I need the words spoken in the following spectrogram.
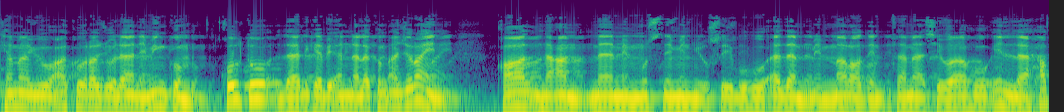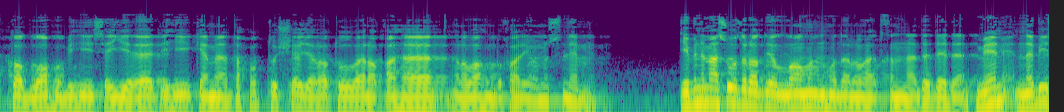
كما يوعك رجلان منكم قلت ذلك بأن لكم أجرين قال نعم ما من مسلم يصيبه أذى من مرض فما سواه إلا حط الله به سيئاته كما تحط الشجرة ورقها رواه البخاري ومسلم ibn masud roziyallohu anhudan rivoyat qilinadi dedi. Men nabiy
